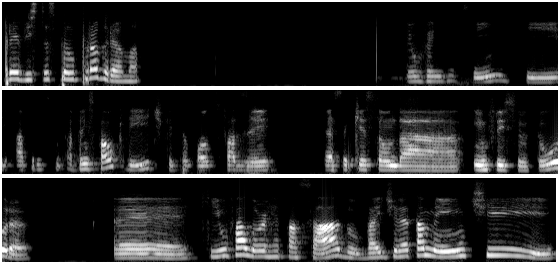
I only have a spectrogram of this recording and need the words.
previstas pelo programa. Eu vejo, sim, que a, a principal crítica que eu posso fazer essa questão da infraestrutura é que o valor repassado vai diretamente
